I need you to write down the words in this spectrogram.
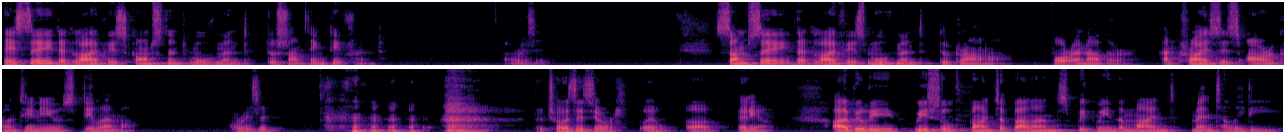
They say that life is constant movement to something different. Or is it? Some say that life is movement to drama for another, and crises are continuous dilemma. Or is it? the choice is yours. Well, uh, anyhow, I believe we should find a balance between the mind mentality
